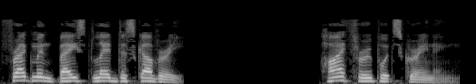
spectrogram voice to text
Fragment-based lead discovery High-throughput screening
